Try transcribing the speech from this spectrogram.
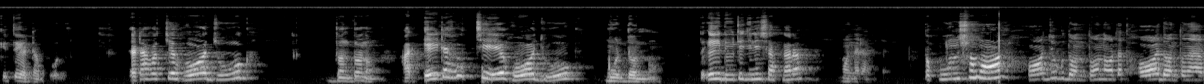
কিন্তু এটা ভুল। এটা হচ্ছে হ যুগ দন্তন আর এইটা হচ্ছে হ যুগ মূর্ধন্য। তো এই দুইটি জিনিস আপনারা মনে রাখবেন। তো কোন সময় হ যুগ দন্তন অর্থাৎ হয় দন্তন আর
